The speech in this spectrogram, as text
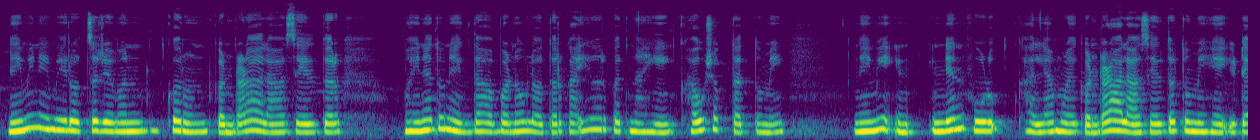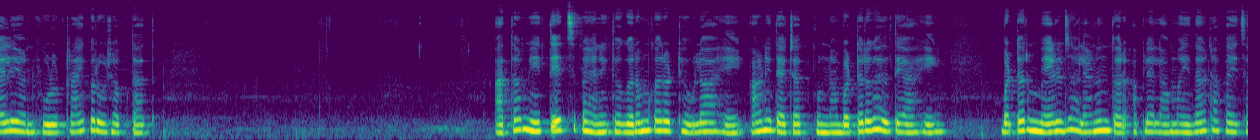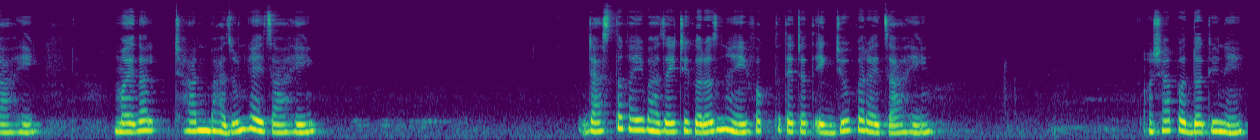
नेहमी नेहमी रोजचं जेवण करून कंटाळा आला असेल तर महिन्यातून एकदा बनवलं तर काही हरकत नाही. खाऊ शकतात तुम्ही. नेहमी इं इंडियन फूड खाल्ल्यामुळे कंटाळा आला असेल तर तुम्ही हे इटॅलियन फूड ट्राय करू शकतात. आता मी तेच पॅन इथं गरम करत ठेवलं आहे आणि त्याच्यात पुन्हा बटर घालते आहे. बटर मेल्ट झाल्यानंतर आपल्याला मैदा टाकायचा आहे. मैदा छान भाजून घ्यायचा आहे. जास्त काही भाजायची गरज नाही फक्त त्याच्यात एकजीव करायचा आहे. अशा पद्धतीने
